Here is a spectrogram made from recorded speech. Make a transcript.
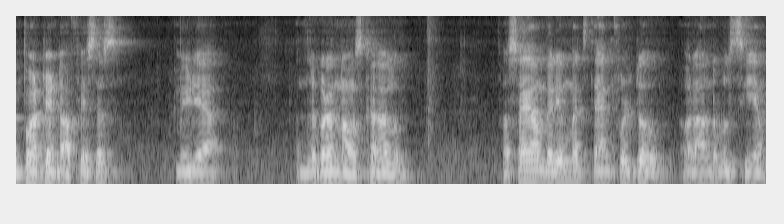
important officers media అందరూ కూడా నమస్కారాలు. First I'm very much thankful to our honourable CM.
